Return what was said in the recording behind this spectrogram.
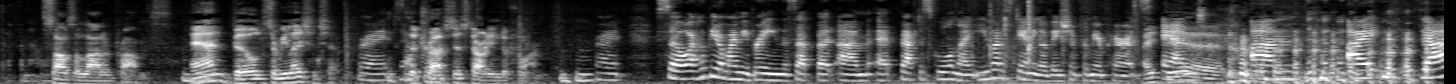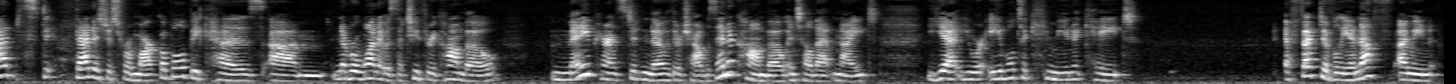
definitely. Solves a lot of problems. And builds a relationship. Right. Exactly. The trust is starting to form. Right. So I hope you don't mind me bringing this up, but um, at back to school night, you got a standing ovation from your parents. I And did. um, I that st- that is just remarkable because um, number one, it was a two three combo. Many parents didn't know their child was in a combo until that night. Yet you were able to communicate effectively enough. I mean,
